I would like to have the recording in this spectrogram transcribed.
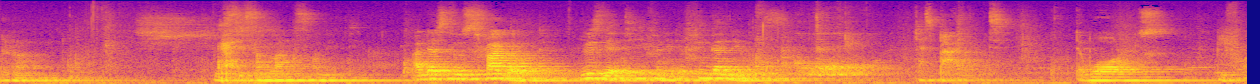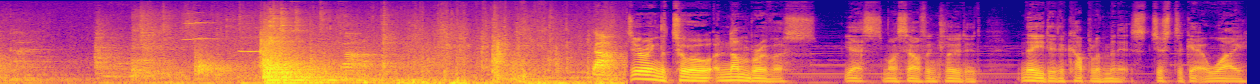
the ground. You see some marks on it. Others too struggled, used their teeth and their fingernails. Just bite the walls before that. During the tour, a number of us, yes, myself included, needed a couple of minutes just to get away.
